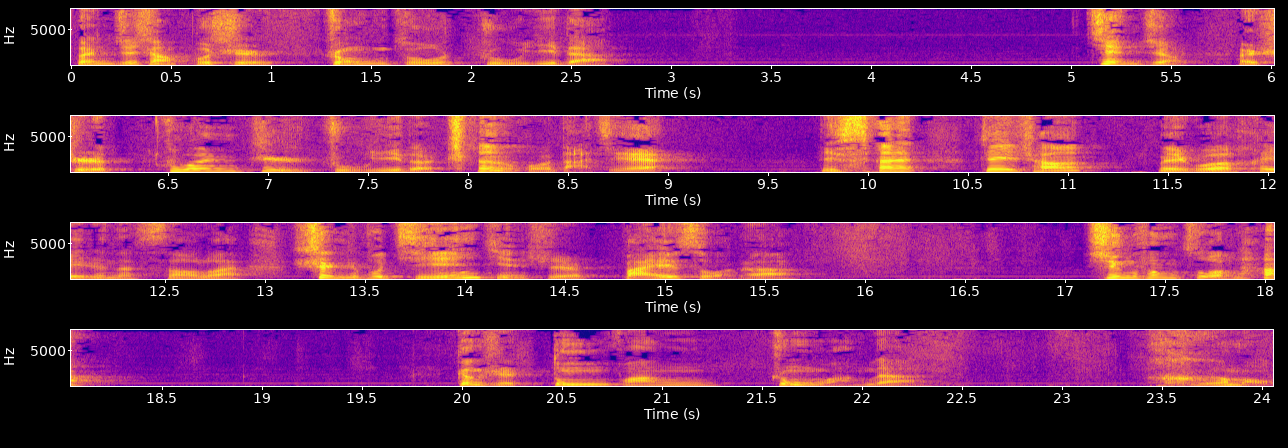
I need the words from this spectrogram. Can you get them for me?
本质上不是种族主义的见证，而是专制主义的趁火打劫。第三，这场美国黑人的骚乱甚至不仅仅是白左的。兴风作浪，更是东方众王的合谋。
